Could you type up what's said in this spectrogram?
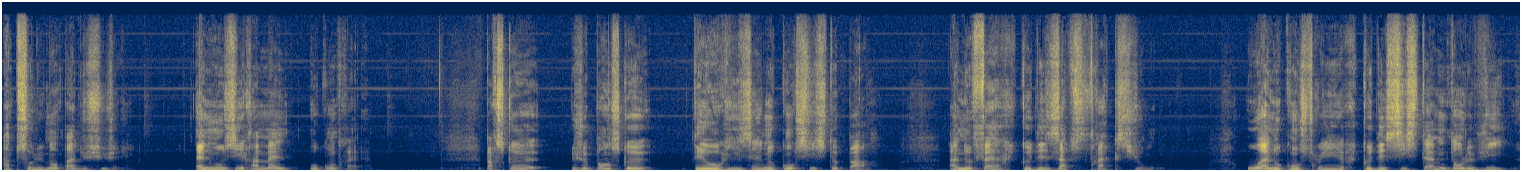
absolument pas du sujet. Elle nous y ramène au contraire. Parce que je pense que Théoriser ne consiste pas à ne faire que des abstractions ou à ne construire que des systèmes dans le vide.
